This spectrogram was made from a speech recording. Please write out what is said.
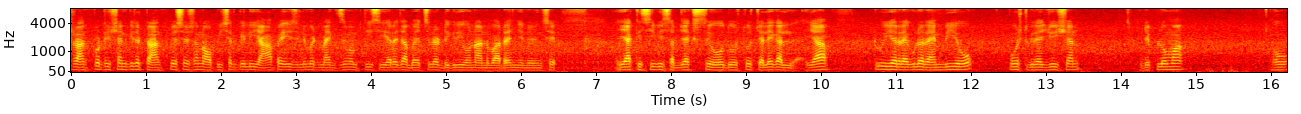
ट्रांसपोर्टेशन की तो ट्रांसपोर्टेशन ऑफिसर के लिए यहाँ पे एज लिमिट मैक्सिमम तीस ईयर है, जहाँ बैचलर डिग्री होना अनिवार्य है इंजीनियरिंग से, या किसी भी सब्जेक्ट से हो दोस्तों, चलेगा, या टू ईयर रेगुलर एम हो पोस्ट ग्रेजुएशन डिप्लोमा हो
